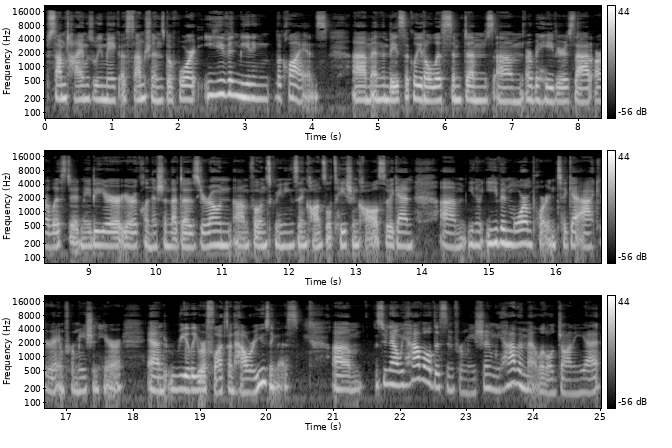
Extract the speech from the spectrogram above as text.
sometimes we make assumptions before even meeting the clients. Um, and then basically it'll list symptoms um, or behaviors that are listed. Maybe you're, you're a clinician that does your own um, phone screenings and consultation calls. So again, um, you know, even more important to get accurate information here and really reflect on how we're using this. Um, so now we have all this information. We haven't met little Johnny yet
